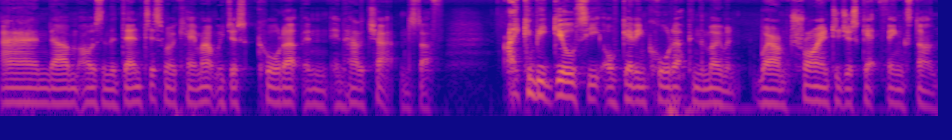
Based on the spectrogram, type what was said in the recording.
And um, I was in the dentist when we came out. We just caught up and, and had a chat and stuff. I can be guilty of getting caught up in the moment where I'm trying to just get things done.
